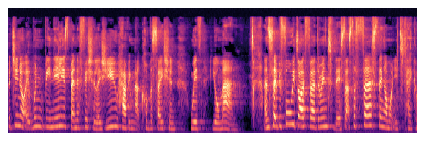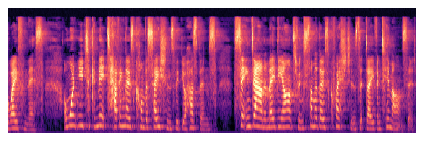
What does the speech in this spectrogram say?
But you know, it wouldn't be nearly as beneficial as you having that conversation with your man. And so, before we dive further into this, that's the first thing I want you to take away from this. I want you to commit to having those conversations with your husbands, sitting down and maybe answering some of those questions that Dave and Tim answered.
